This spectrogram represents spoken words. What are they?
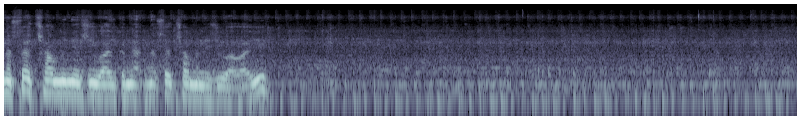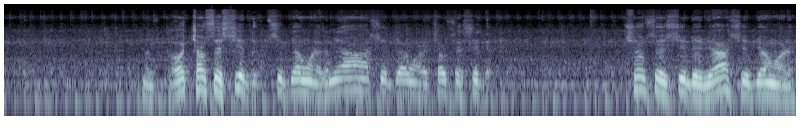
26မိနစ်ရှိပါပြီခင်ဗျ26မိနစ်ရှိပါပါပြီအော်68 8ပြောင်းသွားတယ်ခင်ဗျာ8ပြောင်းသွားတယ်68တဲ့ 68တယ်ဗျာ8ပြောင်းသွားတယ်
